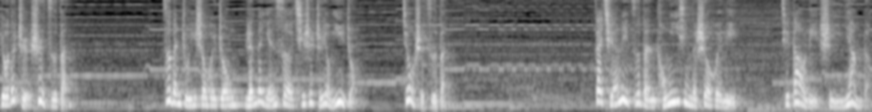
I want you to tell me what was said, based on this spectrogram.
有的只是资本。资本主义社会中，人的颜色其实只有一种，就是资本。在权力资本同一性的社会里，其道理是一样的。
